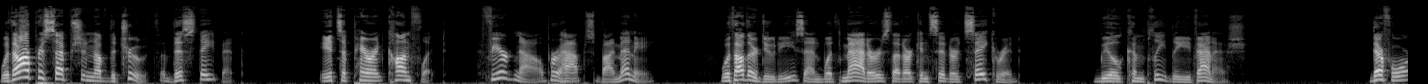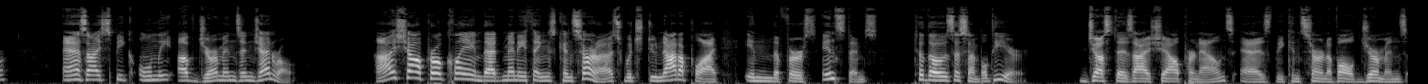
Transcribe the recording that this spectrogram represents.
With our perception of the truth of this statement, its apparent conflict, feared now, perhaps, by many, with other duties and with matters that are considered sacred, will completely vanish. Therefore, as I speak only of Germans in general. I shall proclaim that many things concern us which do not apply in the first instance to those assembled here, just as I shall pronounce as the concern of all Germans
